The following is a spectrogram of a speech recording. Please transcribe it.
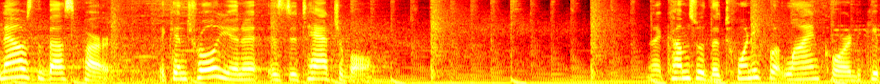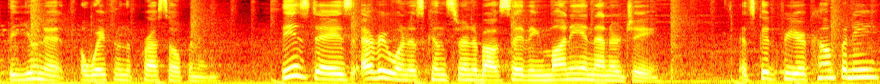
Now's the best part. The control unit is detachable. And it comes with a 20-foot line cord to keep the unit away from the press opening. These days, everyone is concerned about saving money and energy. It's good for your company,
